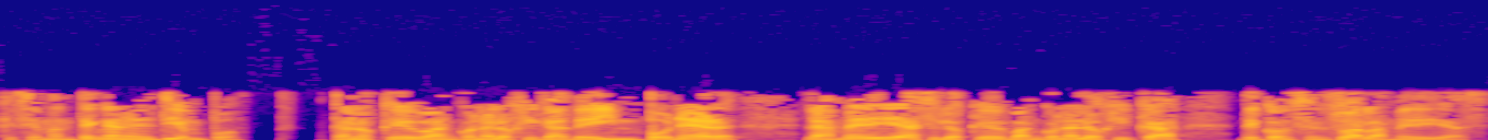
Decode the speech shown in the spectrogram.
que se mantengan en el tiempo? Están los que van con la lógica de imponer las medidas y los que van con la lógica de consensuar las medidas.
